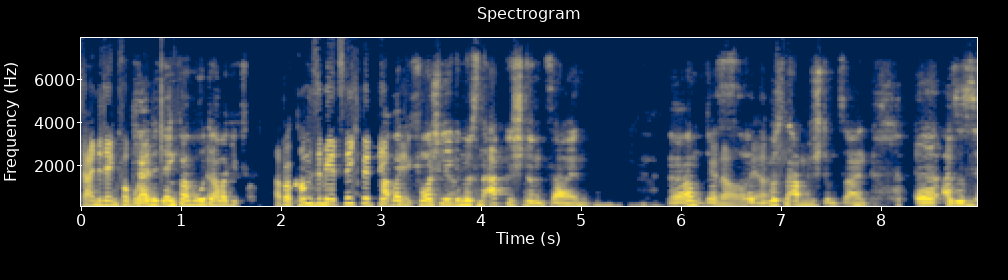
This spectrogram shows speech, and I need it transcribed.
keine Denkverbote. Keine Denkverbote, ja. aber die. Aber kommen Sie mir jetzt nicht mit. Picknick. Aber die Vorschläge ja. müssen abgestimmt sein. Ja, das, genau, äh, die müssen abgestimmt sein. Äh, also es,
